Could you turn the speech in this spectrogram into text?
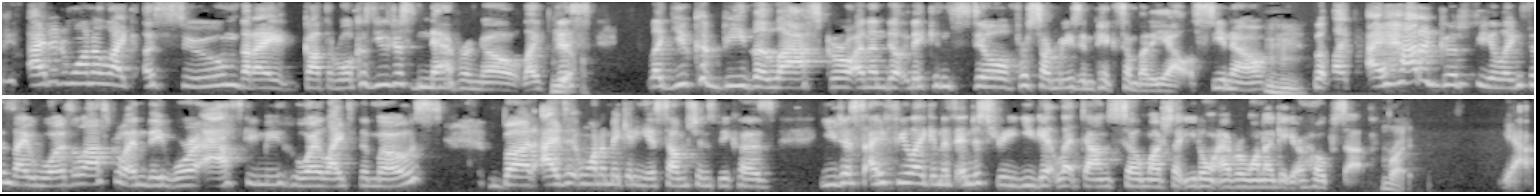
I didn't want to like assume that I got the role because you just never know. Like this, like you could be the last girl and then they can still for some reason pick somebody else you know? Mm-hmm. but like i had a good feeling since i was the last girl and they were asking me who i liked the most but i didn't want to make any assumptions because you just i feel like in this industry you get let down so much that you don't ever want to get your hopes up. Right. Yeah.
